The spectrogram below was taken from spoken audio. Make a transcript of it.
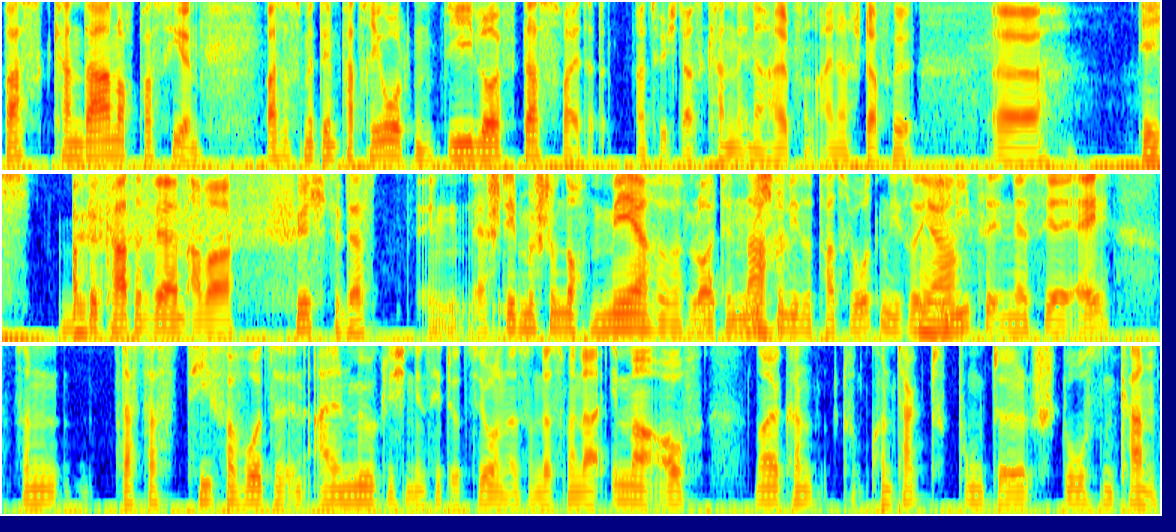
Was kann da noch passieren? Was ist mit den Patrioten? Wie läuft das weiter? Natürlich, das kann innerhalb von einer Staffel äh, Ich abgekartet werden, aber befürchte, dass in, da stehen bestimmt noch mehrere Leute, Nach- nicht nur diese Patrioten, diese Ja. Elite in der CIA, sondern dass das tief verwurzelt in allen möglichen Institutionen ist und dass man da immer auf neue Kon Kontaktpunkte stoßen kann.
